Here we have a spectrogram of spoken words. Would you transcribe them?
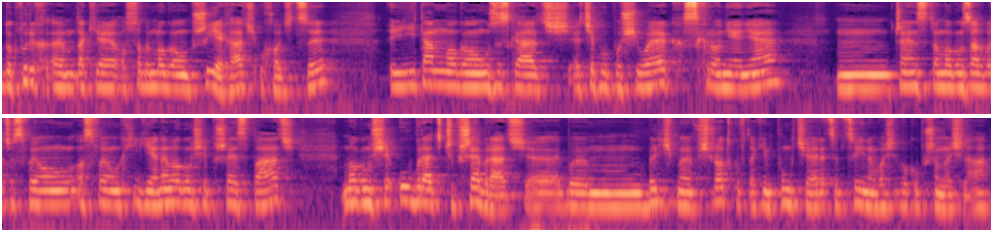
do których takie osoby mogą przyjechać, uchodźcy, i tam mogą uzyskać ciepły posiłek, schronienie. Mm, często mogą zadbać o swoją, o swoją higienę, mogą się przespać mogą się ubrać czy przebrać. E, jakby mm, byliśmy w środku w takim punkcie recepcyjnym właśnie wokół Przemyśla.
